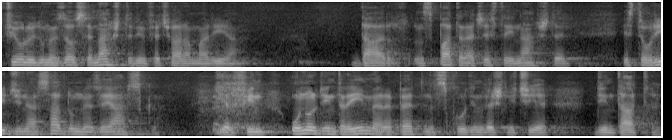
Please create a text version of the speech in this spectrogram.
Fiul lui Dumnezeu se naște din Fecioara Maria, dar în spatele acestei nașteri este originea sa dumnezeiască. El fiind unul dintre ime, repet, născut din veșnicie din Tatăl.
